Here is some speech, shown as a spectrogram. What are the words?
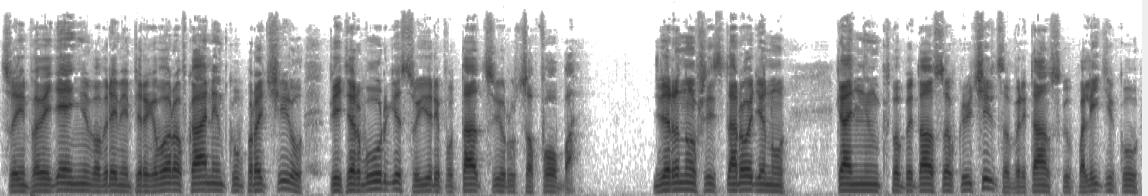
своим поведением во время переговоров Каннинг упрочил в Петербурге свою репутацию русофоба. Вернувшись на родину, Каннинг попытался включиться в британскую политику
